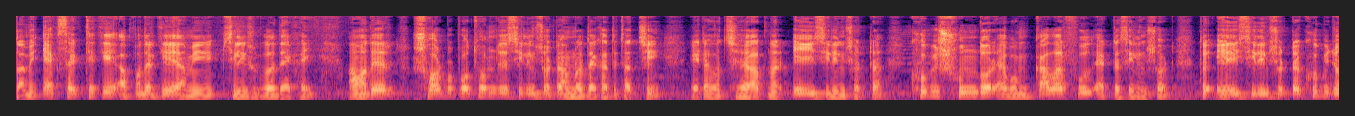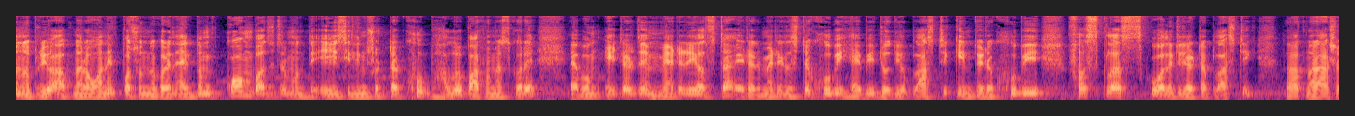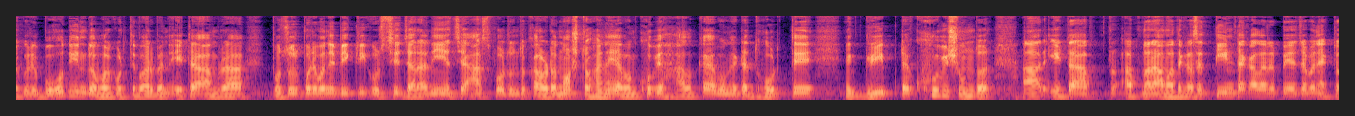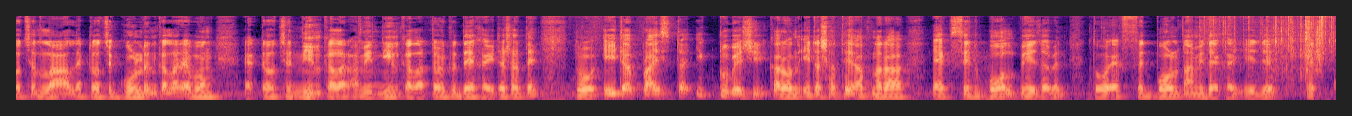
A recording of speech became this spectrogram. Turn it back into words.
তো আমি এক সাইড থেকে আপনাদেরকে আমি সিলিং শটগুলো দেখাই। আমাদের সর্বপ্রথম যে সিলিং শটটা আমরা দেখাতে চাচ্ছি, এটা হচ্ছে আপনার এই সিলিং শটটা খুবই সুন্দর এবং কালারফুল একটা সিলিং শট তো এই সিলিং শটটা খুবই জনপ্রিয়। আপনারা অনেক পছন্দ করেন। একদম কম বাজেটের মধ্যে এই সিলিং শটটা খুব ভালো পারফরমেন্স করে এবং এটার যে ম্যাটেরিয়ালসটা এটার ম্যাটেরিয়ালসটা খুবই হেভি যদিও প্লাস্টিক কিন্তু এটা খুবই ফার্স্ট ক্লাস কোয়ালিটির একটা প্লাস্টিক তো আপনারা আশা করি বহুদিন ব্যবহার করতে পারবেন। এটা আমরা প্রচুর পরিমাণে বিক্রি করছি, যারা নিয়েছে, আজ পর্যন্ত কারোটা নষ্ট হয় না এবং খুবই হালকা এবং এটা ধরতে গ্রিপটা খুবই সুন্দর। আর এটা আপ- আপনারা আমাদের কাছে তিনটা কালারে পেয়ে যাবেন। একটা হচ্ছে লাল, একটা হচ্ছে গোল্ডেন কালার এবং একটা হচ্ছে নীল কালার। আমি নীল কালারটাও একটু দেখাই এটার সাথে। তো এইটা প্রাইসটা একটু বেশি, কারণ এটার সাথে আপনারা এক সেট বল পেয়ে যাবেন। তো এক সেট বলটা আমি দেখাই, এই যে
